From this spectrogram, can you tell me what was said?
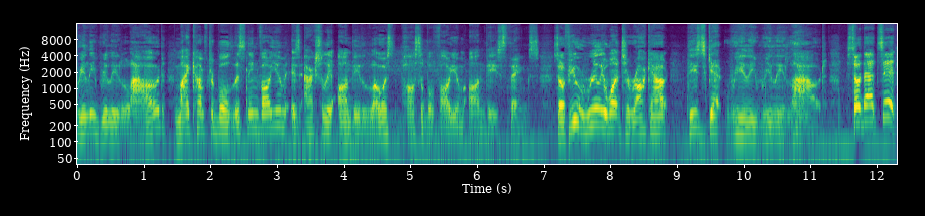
really, really loud. My comfortable listening volume is actually on the lowest possible volume on these things. So if you really want to rock out, these get really, really loud. So that's it.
